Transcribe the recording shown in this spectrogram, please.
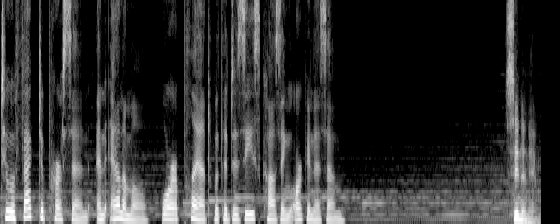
To affect a person, an animal, or a plant with a disease causing organism. Synonym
